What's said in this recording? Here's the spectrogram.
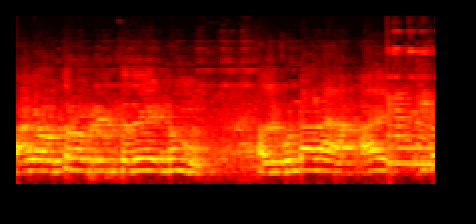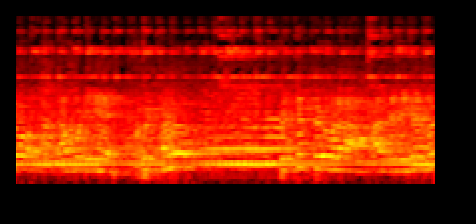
தாங்கள் உத்தரவு பிறப்பித்தது இன்னும் அதற்குண்டான ஆய- திருவிழா அந்த நிகழ்வு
